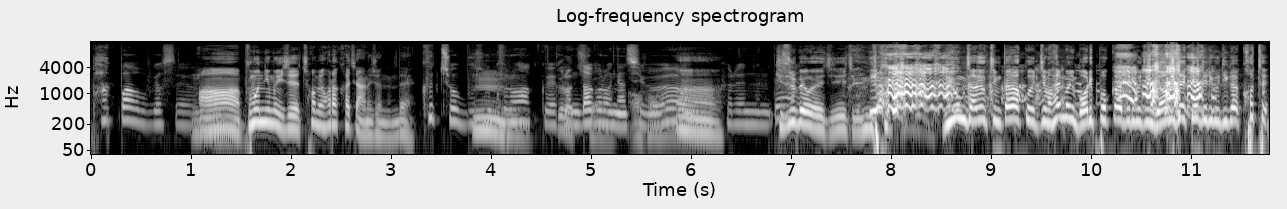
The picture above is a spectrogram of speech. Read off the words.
박박 우겼어요. 아 부모님은 이제 처음에 허락하지 않으셨는데. 그쵸 무슨 음. 그런 학교에 그렇죠. 간다 그러냐 지금. 어. 그랬는데. 기술 배워야지 지금. 미용 자격증 따갖고 지금 할머니 머리 볶아드리고 지금 염색해드리고 네가 커트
